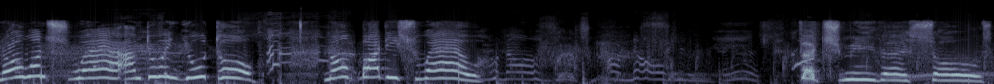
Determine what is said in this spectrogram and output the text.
No one swear, I'm doing YouTube! Nobody swear! Fetch me their souls!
